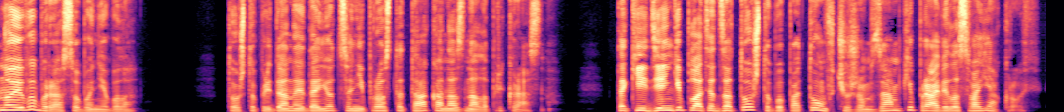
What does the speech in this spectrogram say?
Но и выбора особо не было. То, что приданое дается не просто так, она знала прекрасно. Такие деньги платят за то, чтобы потом в чужом замке правила своя кровь.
